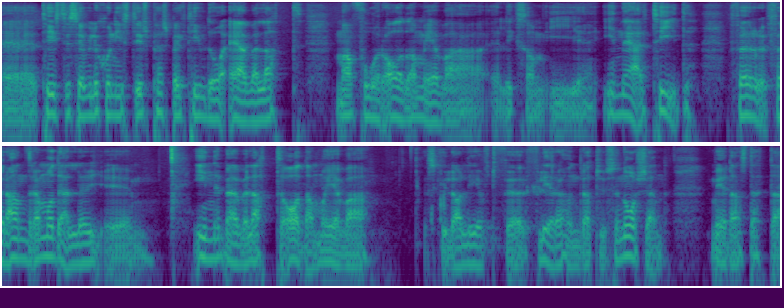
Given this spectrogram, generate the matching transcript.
eh, teistiskt evolutionistiskt perspektiv då är väl att man får Adam och Eva eh, liksom i, i närtid. För, för andra modeller eh, innebär väl att Adam och Eva skulle ha levt för flera hundratusen år sedan. Medan detta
